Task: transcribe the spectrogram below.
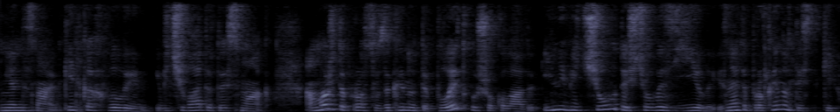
я не знаю, кілька хвилин і відчувати той смак. А можете просто закинути плитку шоколаду і не відчути, що ви з'їли. І знаєте, прокинутись такий,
